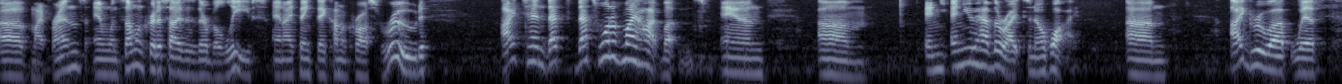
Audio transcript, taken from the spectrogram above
of my friends, and when someone criticizes their beliefs and I think they come across rude, I tend that's that's one of my hot buttons, and um, and and you have the right to know why. Um, I grew up with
